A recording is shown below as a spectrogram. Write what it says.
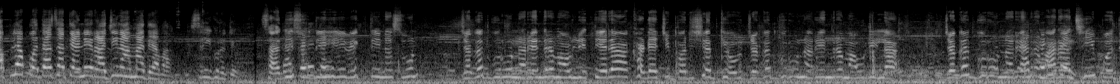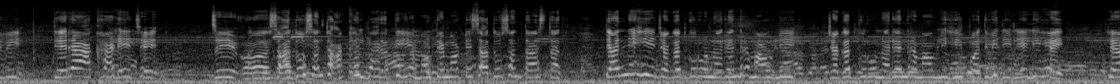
आपल्या पदाचा त्याने राजीनामा द्यावा. श्री गुरुदेव. साधी सुद्धी ही व्यक्ती नसून जगद्गुरू नरेंद्र माऊली तेरा आखाड्याची परिषद घेऊन जगद्गुरू नरेंद्र माऊलीला जगद्गुरू नरेंद्र महाराज ही पदवी तेरा आखाड्याचे जे साधू संत अखिल भारतीय मोठे मोठे साधू संत असतात त्यांनीही जगद्गुरू नरेंद्र माऊली जगद्गुरू नरेंद्र माऊली ही पदवी दिलेली आहे. ह्या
